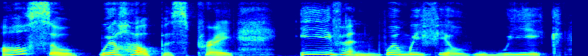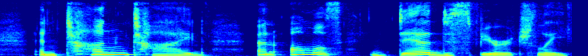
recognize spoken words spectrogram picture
also will help us pray, even when we feel weak and tongue tied and almost dead spiritually.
